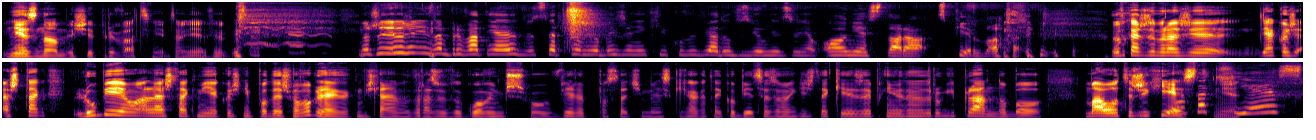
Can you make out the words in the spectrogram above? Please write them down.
nie znamy się prywatnie, to nie wiem. Znaczy ja, że nie znam prywatnie, ale wystarczyło mi obejrzenie kilku wywiadów z nią, więc wiedziałam, o nie, stara, spierdalaj. No w każdym razie jakoś aż tak, lubię ją, ale aż tak mi jakoś nie podeszło. W ogóle jak myślałem od razu do głowy mi przyszło wiele postaci męskich, a te kobiece są jakieś takie zepchnięte na drugi plan, no bo mało też ich jest, no tak nie? jest.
